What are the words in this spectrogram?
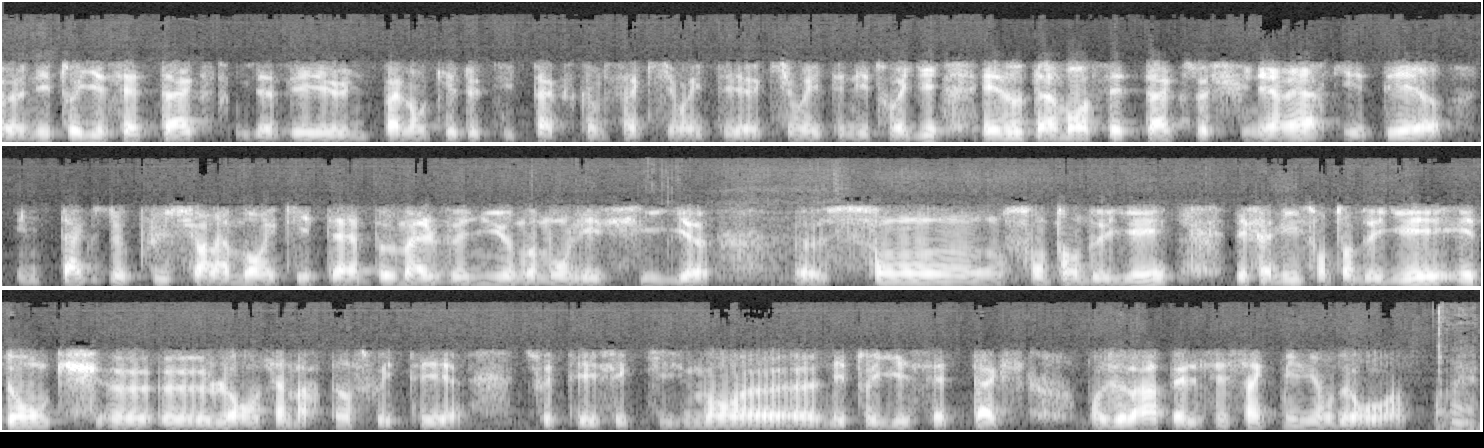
euh, nettoyer cette taxe. Vous avez une palanquée de petites taxes comme ça qui ont été, qui ont été nettoyées, et notamment cette taxe funéraire qui était euh, une taxe de plus sur la mort et qui était un peu malvenue au moment où les filles euh, sont, sont endeuillées, les familles sont endeuillées, et donc Laurent Saint-Martin souhaitait, souhaitait effectivement nettoyer cette taxe. Bon, je le rappelle, c'est 5 millions d'euros. Hein. Ouais.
